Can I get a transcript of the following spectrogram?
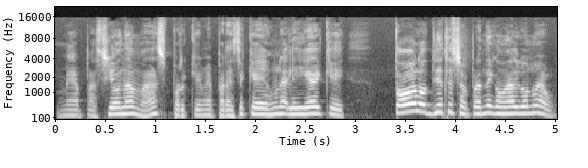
me apasiona más porque me parece que es una liga que todos los días te sorprende con algo nuevo.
